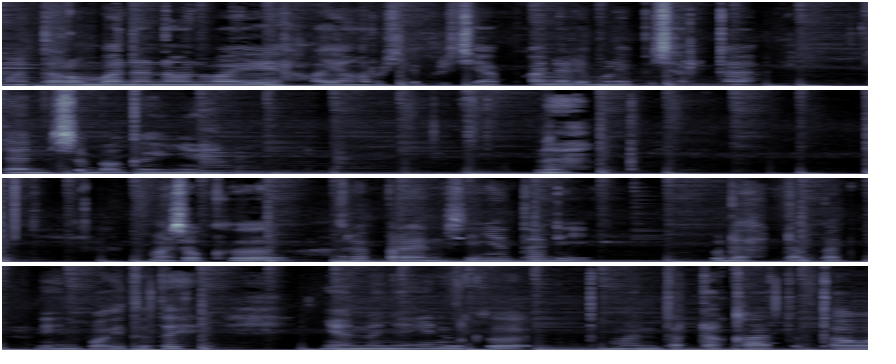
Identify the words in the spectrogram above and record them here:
mata lomba naon wae hal yang harus dipersiapkan dari mulai peserta dan sebagainya. Nah masuk ke referensinya tadi. Udah dapat info itu teh. Nanyain ke teman terdekat atau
